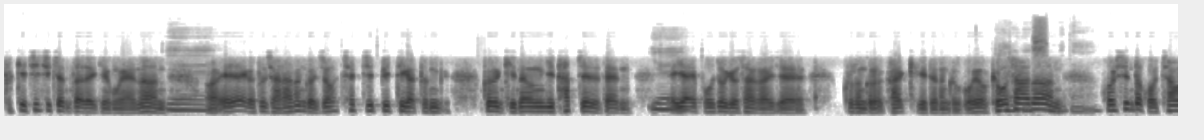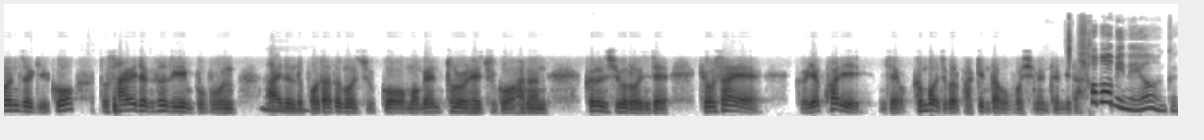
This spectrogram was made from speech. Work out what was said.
특히 지식 전달의 경우에는 예. 어, AI가 더 잘하는 거죠. 챗 GPT 같은 그런 기능이 탑재된 예. AI 보조 교사가 이제 그런 걸 가르치게 되는 거고요. 교사는 네, 훨씬 더 고차원적이고 또 사회 정서적인 부분 아이들도 음. 보다듬어 주고 뭐 멘토를 해주고 하는 그런 식으로 이제 교사의 그 역할이 이제 근본적으로 바뀐다고 보시면 됩니다. 협업이네요. 그러니까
